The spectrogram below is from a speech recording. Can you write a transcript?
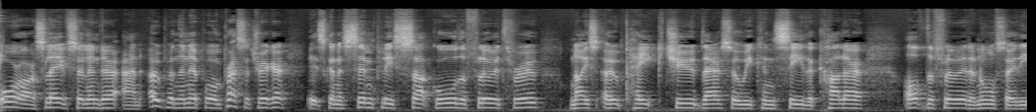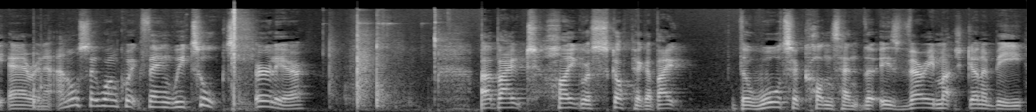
or our slave cylinder and open the nipple and press the trigger it's going to simply suck all the fluid through. Nice opaque tube there so we can see the color of the fluid and also the air in it. And also one quick thing we talked earlier about hygroscopic about the water content that is very much going to be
